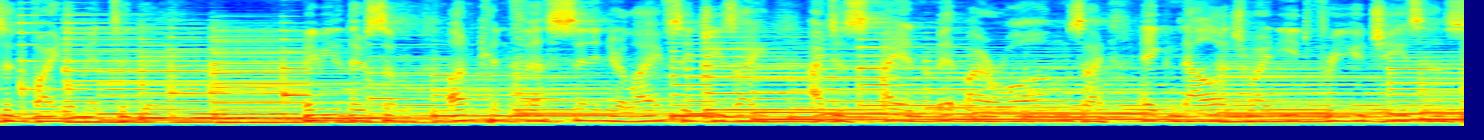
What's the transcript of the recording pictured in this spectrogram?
Just invite Him in today. Maybe there's some unconfessed sin in your life. Say, Jesus, I, I just, I admit my wrongs. I acknowledge my need for you, Jesus.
